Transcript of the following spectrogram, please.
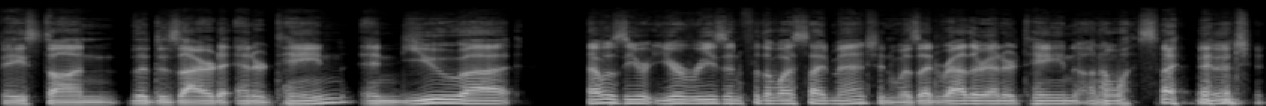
based on the desire to entertain, and you uh, That was your your reason for the West Side Mansion was I'd rather entertain on a West Side Mansion.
